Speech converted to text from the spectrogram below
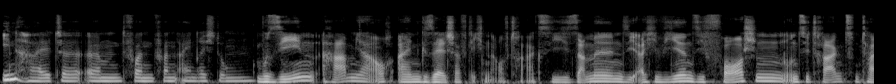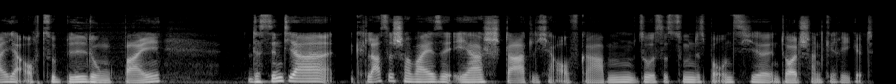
Inhalte ähm, von, von Einrichtungen. Museen haben ja auch einen gesellschaftlichen Auftrag. Sie sammeln, sie archivieren, sie forschen und sie tragen zum Teil ja auch zur Bildung bei. Das sind ja klassischerweise eher staatliche Aufgaben. So ist es zumindest bei uns hier in Deutschland geregelt.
